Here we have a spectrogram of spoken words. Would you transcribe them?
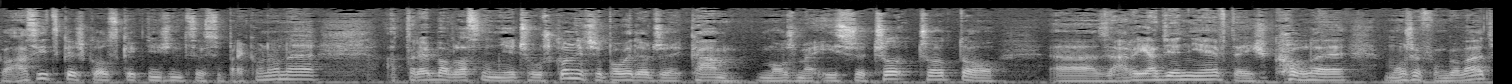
klasické školské knižnice sú prekonané a treba vlastne niečo už konečne povedať, že kam môžeme ísť, že čo, čo to e, zariadenie v tej škole môže fungovať.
